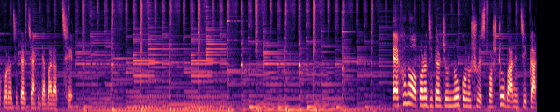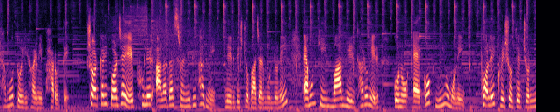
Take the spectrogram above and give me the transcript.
অপরাজিতার চাহিদা বাড়াচ্ছে। এখনও অপরাজিতার জন্য কোনো সুস্পষ্ট বাণিজ্যিক কাঠামো তৈরি হয়নি ভারতে। সরকারি পর্যায়ে ফুলের আলাদা শ্রেণীবিভাগ নেই, নির্দিষ্ট বাজার মূল্য নেই, এমনকি মান নির্ধারণের কোনো একক নিয়মও নেই। ফলে কৃষকদের জন্য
